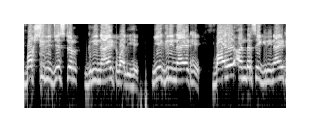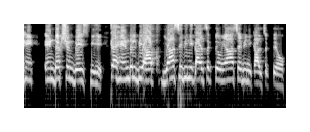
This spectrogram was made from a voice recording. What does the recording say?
बख्श रजिस्टर ग्रीनाइट वाली है। ये ग्रीनाइट है। बाहर अंदर से ग्रीनाइट है इंडक्शन बेस भी है। इसका हैंडल भी आप यहाँ से भी निकाल सकते हो यहाँ से भी निकाल सकते हो।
